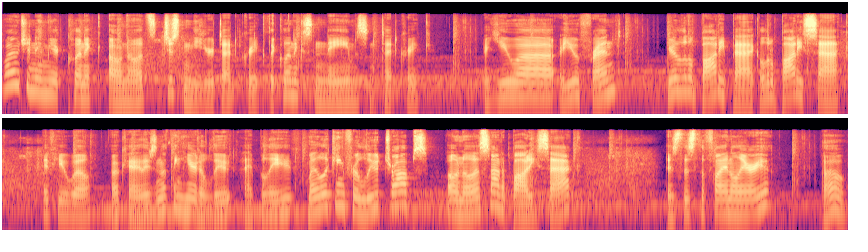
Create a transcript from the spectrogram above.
Why would you name your clinic? Oh no, it's just near Dead Creek. The clinic's name's Dead Creek. Are you, uh, are you a friend? You're little body bag, a little body sack, if you will. Okay, there's nothing here to loot, I believe. Am I looking for loot drops? Oh no, that's not a body sack. Is this the final area? Oh.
